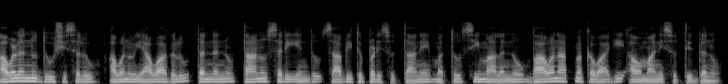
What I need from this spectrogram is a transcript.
ಅವಳನ್ನು ದೂಷಿಸಲು, ಅವನು ಯಾವಾಗಲೂ ತನ್ನನ್ನು ತಾನು ಸರಿ ಎಂದು ಸಾಬೀತುಪಡಿಸುತ್ತಾನೆ ಮತ್ತು ಸೀಮಾಲನ್ನು ಭಾವನಾತ್ಮಕವಾಗಿ ಅವಮಾನಿಸುತ್ತಿದ್ದನು.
